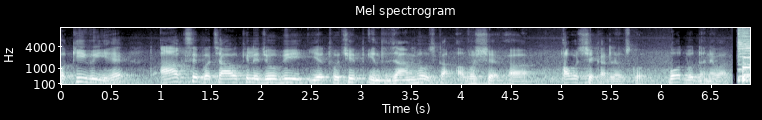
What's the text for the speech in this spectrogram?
पकी हुई है तो आग से बचाव के लिए जो भी यथोचित इंतज़ाम है, उसका अवश्य अवश्य कर लें उसको। बहुत बहुत धन्यवाद।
